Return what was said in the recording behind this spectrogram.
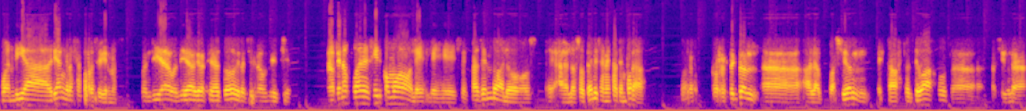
buen día, Adrián. Gracias por recibirnos. Buen día, buen día. Gracias a todos. Gracias a la audiencia. ¿qué nos puedes decir cómo les, está yendo a los, eh, a los hoteles en esta temporada? Bueno, con respecto a, la ocupación, está bastante bajo, ha sido una,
